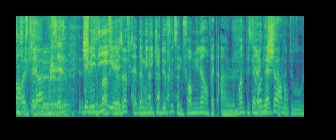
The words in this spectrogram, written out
On va rester là. Le... Qui avait dit, euh, philosophe, non mais l'équipe de foot, c'est une Formule 1 en fait. Le moins de petits réglages, ça peut tout,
